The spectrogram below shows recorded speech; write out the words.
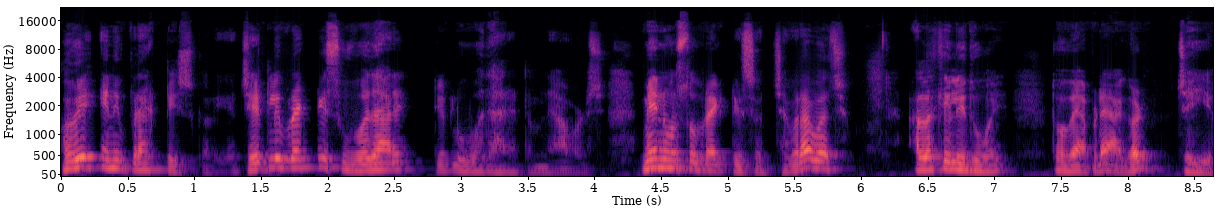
હવે એની પ્રેક્ટિસ કરીએ. જેટલી પ્રેક્ટિસ વધારે, તેટલું વધારે તમને આવડશે. મેઇન વસ્તુ પ્રેક્ટિસ જ છે. બરાબર છે? આ લખી લીધું હોય તો હવે આપણે આગળ જઈએ.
